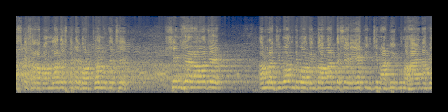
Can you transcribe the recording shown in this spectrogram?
আজকে সারা বাংলাদেশ থেকে গর্জন উঠেছে সিংহের আওয়াজে, আমরা জীবন দিব, কিন্তু আমার দেশের এক ইঞ্চি মাটি কোনো হায়নাকে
